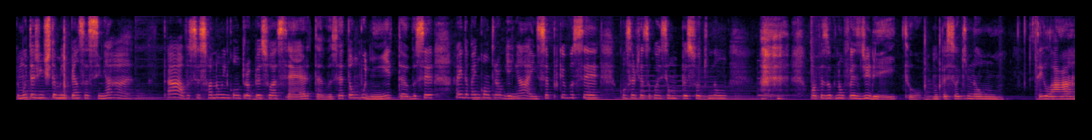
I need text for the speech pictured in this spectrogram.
E muita gente também pensa assim: ah, tá, você só não encontrou a pessoa certa, você é tão bonita, você ainda vai encontrar alguém. Ah, isso é porque você com certeza conheceu uma pessoa que não. uma pessoa que não fez direito, uma pessoa que não. sei lá,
